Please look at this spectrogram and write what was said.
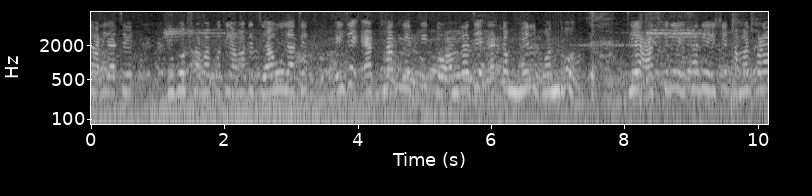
ঢালি আছে যুব সভাপতি আমাদের জিয়াউল আছে। এই যে একঝাঁক নেতৃত্ব, আমরা যে একটা মেল বন্ধন, যে আজকে এখানে এসে খামারপাড়া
